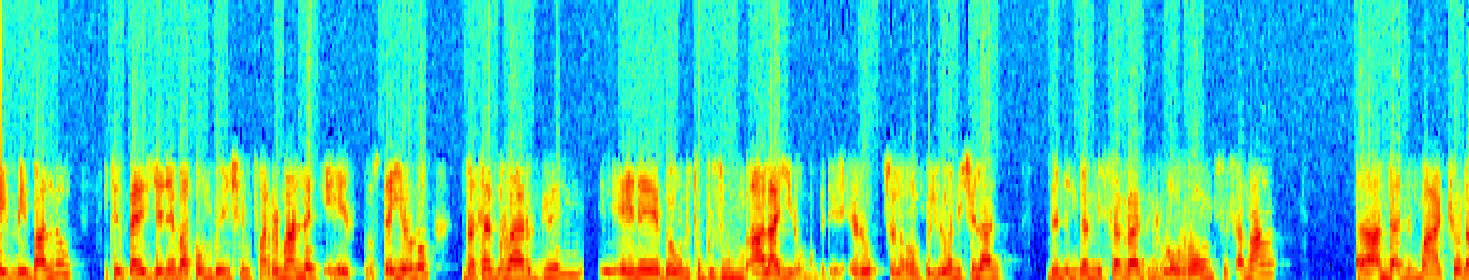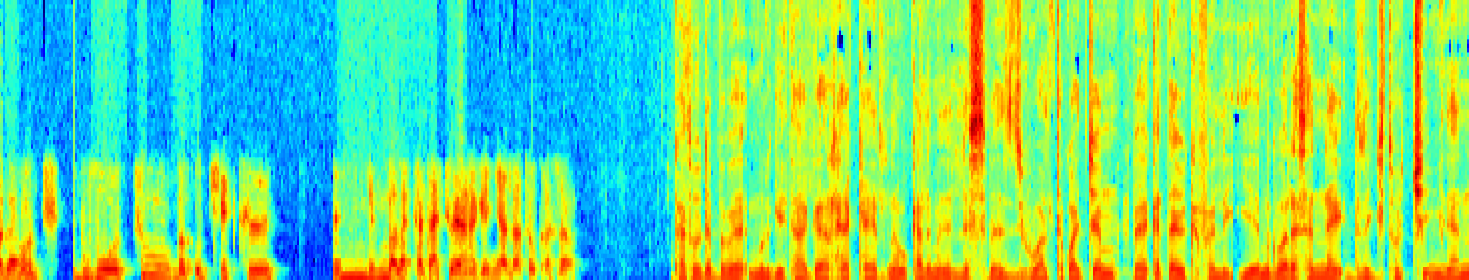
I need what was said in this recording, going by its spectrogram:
የሚባል ነው። ኢትዮጵያ የጄኔቫ ኮንቬንሽን ፈርማለች። ይሄ ሶስተኛው ነው። በተግባር ግን እኔ በእውነቱ ብዙም አላየሁም። እንግዲህ ሩቅ ስለሆንኩ ሊሆን ይችላል። ምን እንደሚሰራ ግን ሮሮውን ስሰማ አንዳንድ የማያቸው ነገሮች ብዙዎቹ በቁጭት እንድመለከታቸው ያደርገኛል። አቶ ቀሰ ከአቶ ደበበ ሙልጌታ ጋር ያካሄድነው ቃለ ምልልስ በዚሁ አልተቋጨም። በቀጣዩ ክፍል የምግባረ ሰናይ ድርጅቶች ሚናና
